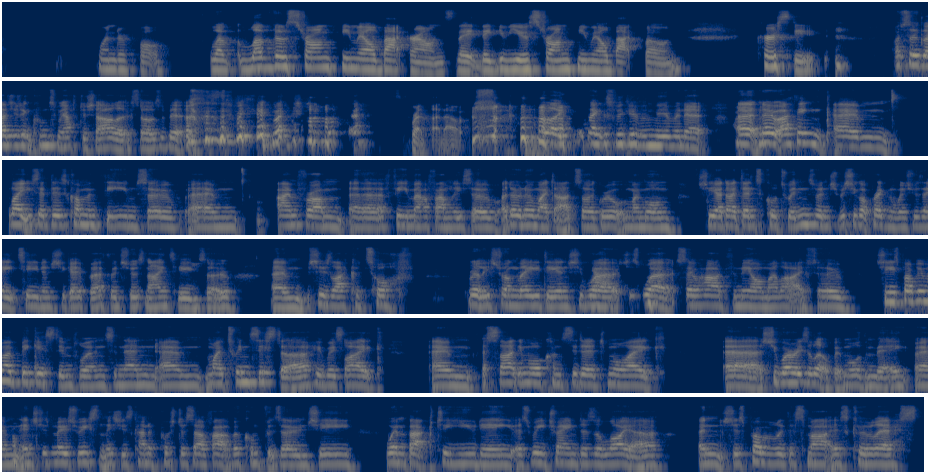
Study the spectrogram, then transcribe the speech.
wonderful. Love love those strong female backgrounds. They they give you a strong female backbone. Kirsty i'm so glad you didn't come to me after charlotte so i was a bit, spread that out. Like thanks for giving me a minute. Uh, no i think um like you said there's common themes so um i'm from a female family so i don't know my dad so i grew up with my mum. She had identical twins when she, she got pregnant when she was 18 and she gave birth when she was 19 so um she's like a tough really strong lady and she worked yeah. she's worked so hard for me all my life. So she's probably my biggest influence. And then um my twin sister who is like um a slightly more considered more like uh, she worries a little bit more than me. Um, and she's most recently she's kind of pushed herself out of her comfort zone. She went back to uni as retrained as a lawyer and she's probably the smartest coolest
